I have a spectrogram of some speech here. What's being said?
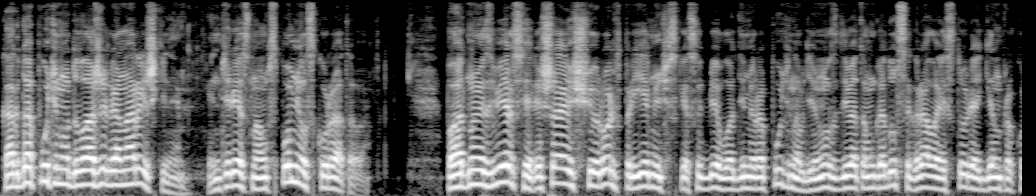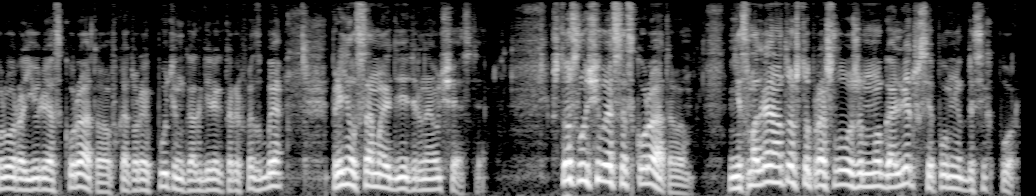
Когда Путину доложили о Нарышкине, интересно, он вспомнил Скуратова? По одной из версий, решающую роль в преемнической судьбе Владимира Путина в 1999 году сыграла история генпрокурора Юрия Скуратова, в которой Путин, как директор ФСБ, принял самое деятельное участие. Что случилось со Скуратовым? Несмотря на то, что прошло уже много лет, все помнят до сих пор.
